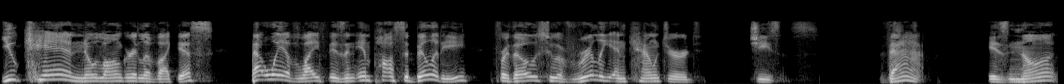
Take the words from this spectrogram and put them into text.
You can no longer live like this. That way of life is an impossibility for those who have really encountered Jesus. That is not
